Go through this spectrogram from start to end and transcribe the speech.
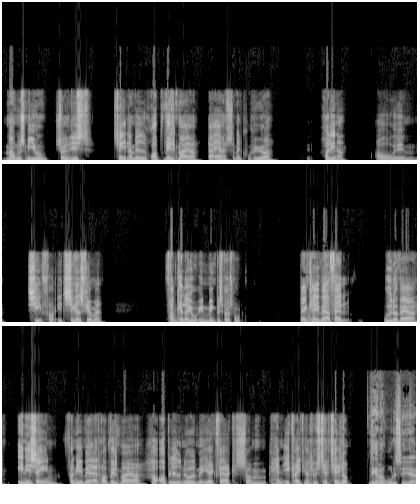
Magnus Mio, journalist, taler med Rob Weltmeier, der er, som man kunne høre, øh, hollænder og øh, chef for et sikkerhedsfirma, fremkalder jo en mængde spørgsmål. Man kan i hvert fald, uden at være inde i sagen, fornemme, at Rob Weltmeier har oplevet noget med Erik Færk, som han ikke rigtig har lyst til at tale om. Det kan man roligt sige, ja.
